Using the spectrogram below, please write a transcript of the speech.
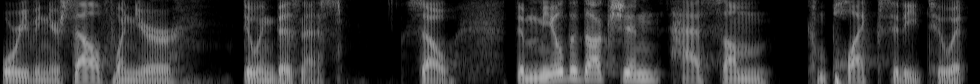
or even yourself when you're doing business. So the meal deduction has some complexity to it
